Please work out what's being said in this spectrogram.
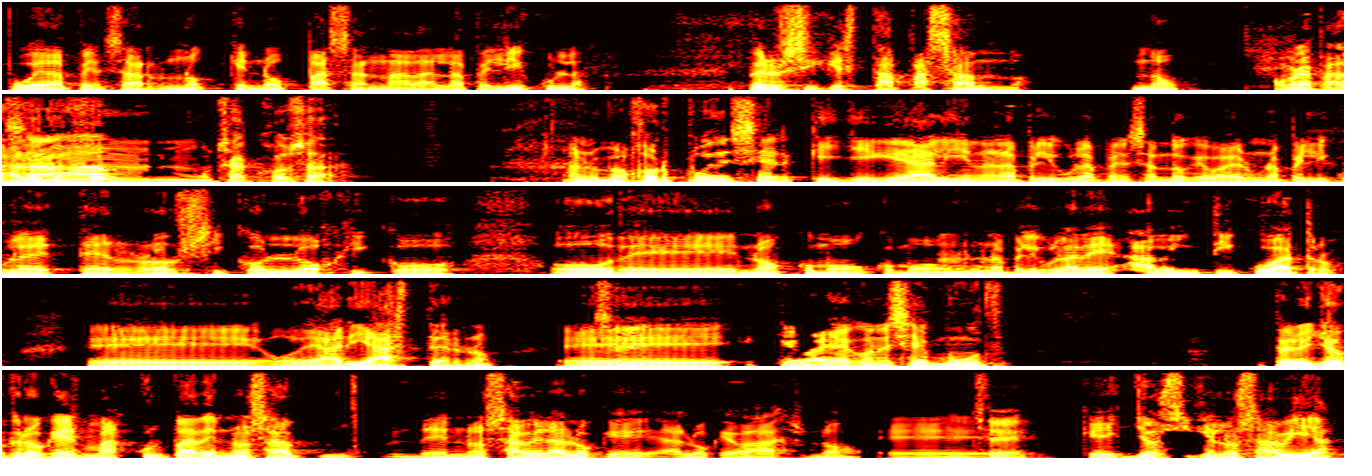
pueda pensar no, que no pasa nada en la película, pero sí que está pasando, ¿no? Hombre, pasan muchas cosas. A lo mejor puede ser que llegue alguien a la película pensando que va a haber una película de terror psicológico o de, ¿no? Como, como una película de A24 eh, o de Ari Aster, ¿no? Eh, que vaya con ese mood. Pero yo creo que es más culpa de no, de no saber a lo que, a lo que vas, ¿no? Eh, que yo sí que lo sabía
